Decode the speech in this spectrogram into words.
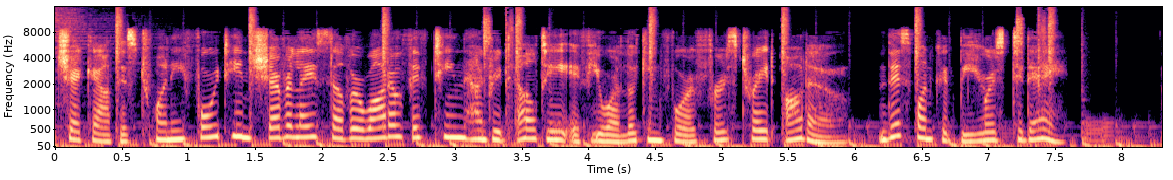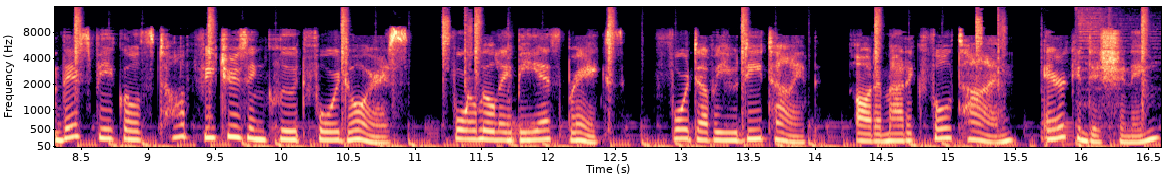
Check out this 2014 Chevrolet Silverado 1500 LT if you are looking for a first-rate auto. This one could be yours today. This vehicle's top features include 4 doors, 4-wheel ABS brakes, 4WD type, automatic full-time, air conditioning,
